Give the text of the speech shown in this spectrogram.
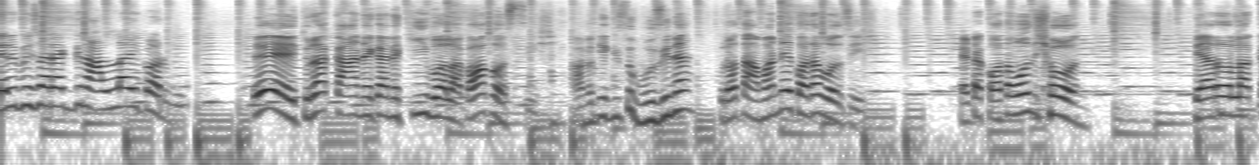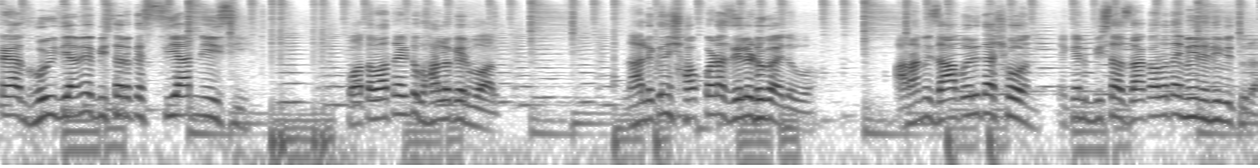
এর বিচার একদিন আল্লাহই করবে। এই তোরা কানে কানে কি বলা ক করছিস? আমি কি কিছু বুঝি না? তোরা তো আমার নিয়ে কথা বলছিস। একটা কথা বলছি শোন। তেরো লাখ টাকা ঘুষ দিয়ে আমি বিচারকে চেয়ার নিয়েছি। কথাবার্তা একটু ভালো করে বল। নাহলে কিন্তু সব কটা জেলে ঢুকাই দেবো। আর আমি যা বলি তা শোন এখানে বিশ্বাস যা করো তাই মেনে নিবি তোরা।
